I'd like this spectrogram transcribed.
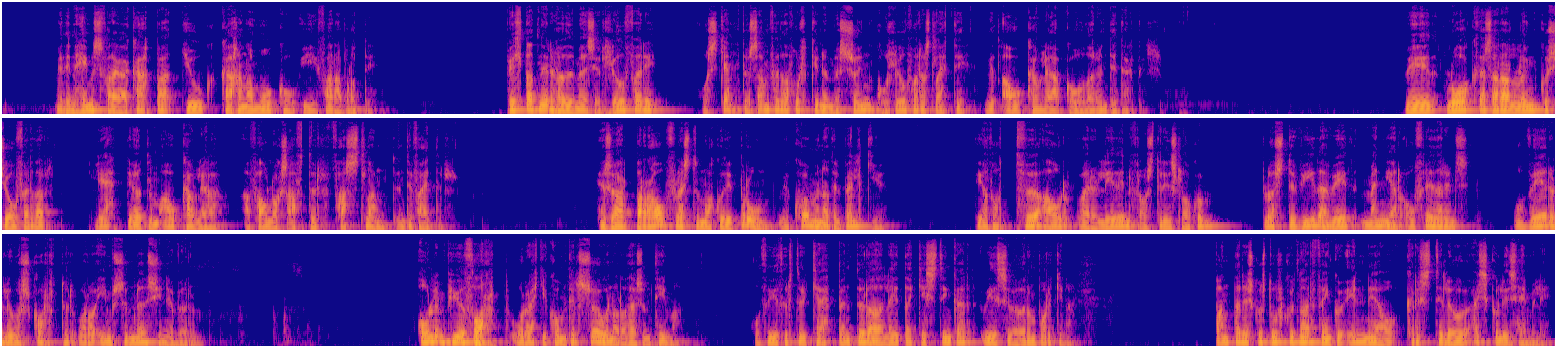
með þinn heimsfræga kappa Duke Kahanamoku í farabróti. Piltarnir höfðu með sér hljóðfæri og skemmtu samferðafólkinu með söng og hljóðfæraslætti við ákaflega góðar undirtektir. Við lok þessara laungu sjóferðar létti öllum ákaflega að fálóks aftur fast land undir fætur. Hins vegar brá flestum nokkuð í brún við komuna til Belgíu því að þótt tvö ár væru liðin frá stríðslokum blöstu víða við menjar ófriðarins og verulegur skortur var á ýmsum nöðsynjavörum. Ólimpíu þorp voru ekki komið til sögunar á þessum tíma og því þurftu keppendur að leita gistingar við varum borgina. Bandarísku stúlkunnar fengu inni á kristilegu æskulíðsheimili.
